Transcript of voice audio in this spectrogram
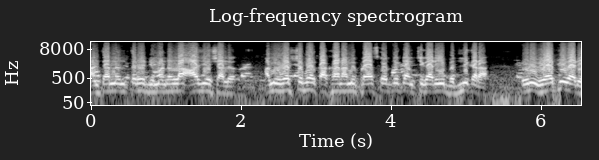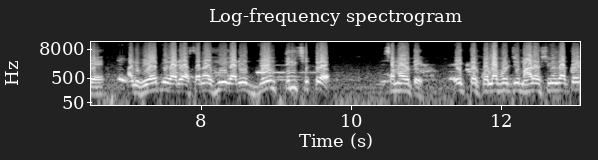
आणि त्यानंतर हे डिमांडला आज यश आलं. आम्ही वर्षभर काकांना आम्ही प्रयास करतो की आमची गाडी बदली करा. एवढी व्ही आय पी गाडी आहे. आणि व्ही आय पी गाडी असताना ही गाडी दोन तीन क्षेत्र समावते. एक तर कोल्हापूरची महालक्ष्मी जाते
